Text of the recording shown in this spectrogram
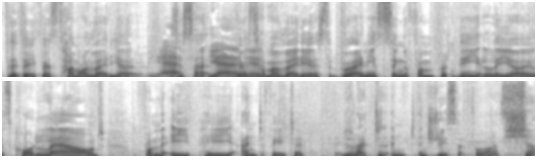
For the very first time on radio. Yes, Is it? yeah, it First is. time on radio. It's the brand new single from Brittany Leo. It's called Loud from the EP Undefeated. Would you like to in- introduce it for us? Sure.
